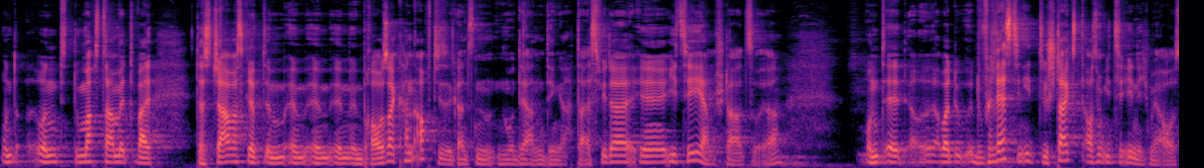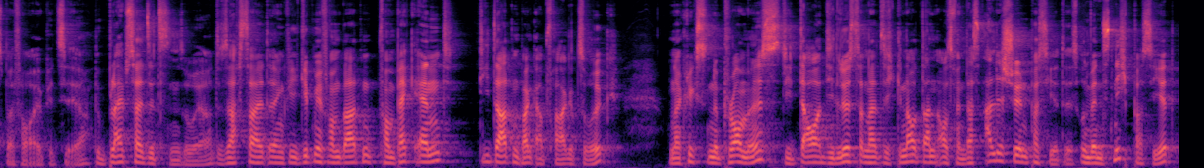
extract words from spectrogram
Und, und du machst damit, weil das JavaScript im, im, im, im Browser kann auch diese ganzen modernen Dinger. Da ist wieder äh, ICE am Start, so, ja. Und, äh, aber du, du verlässt den, du steigst aus dem ICE nicht mehr aus bei VLPC, ja. Du bleibst halt sitzen, so, ja. Du sagst halt irgendwie, gib mir vom Daten, vom Backend die Datenbankabfrage zurück und dann kriegst du eine Promise, die dauert, die löst dann halt sich genau dann aus, wenn das alles schön passiert ist. Und wenn es nicht passiert,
